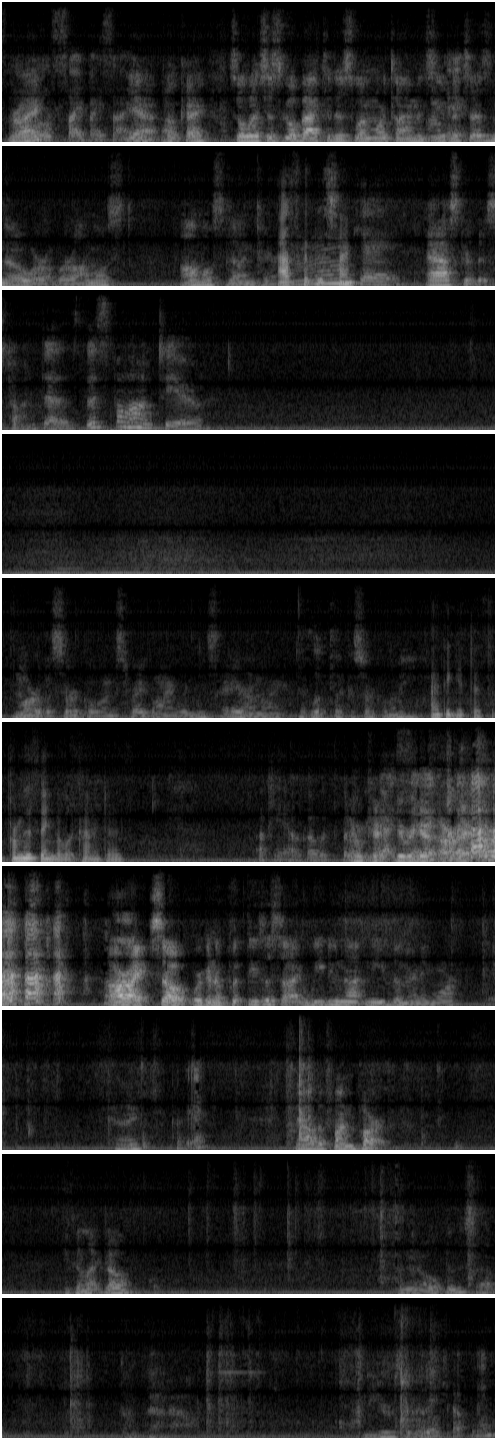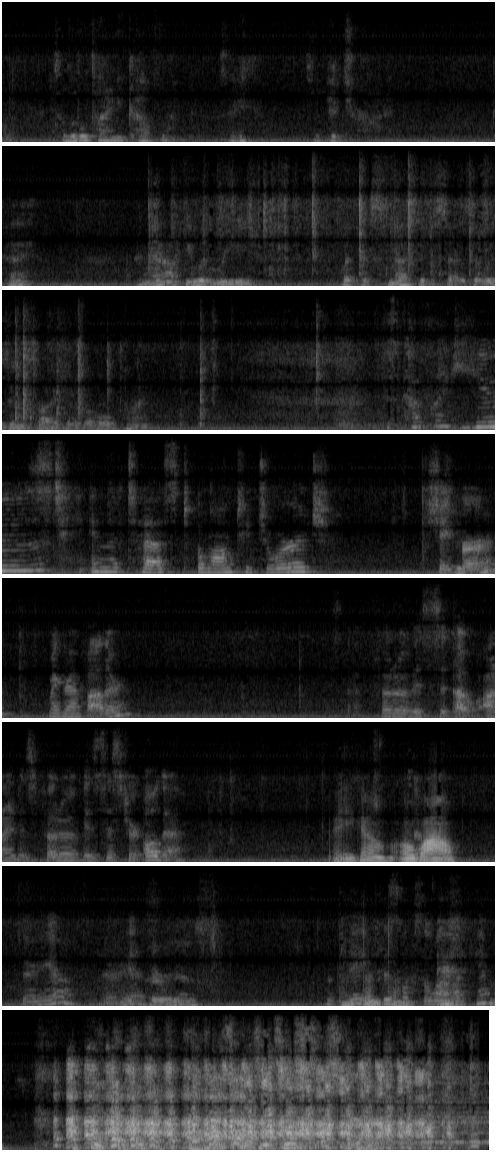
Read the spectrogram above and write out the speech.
Okay. It's a Right? little Side by side. Yeah, okay, so let's just go back to this one more time and see if it says no, we're, we're almost, almost done here. Ask it this time. Okay, Ask her this time. does this belong to you? More of a circle and straight line, wouldn't you say, or am I? It looked like a circle to me. I think it does. From this angle, it kind of does. Okay, I'll go with whatever you Okay, guys here we go. say. All right, all right. Alright, so we're gonna put these aside, we do not need them anymore. Okay, Okay, now the fun part. You can let go. I'm gonna open this up, dump that out. And here's the little it's a little tiny cufflink, see? There's a picture on it. Okay? And now if you would read what this message says that was inside there the whole time. This cufflink used in the test belonged to George Schaefer, Schaefer. my grandfather. It's a photo of his, oh, on it is a photo of his sister Olga. There you go. Oh, So- wow. There you go. There it is. There it is. Okay, dun, this dun. looks a lot like him. it's, it's his sister.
